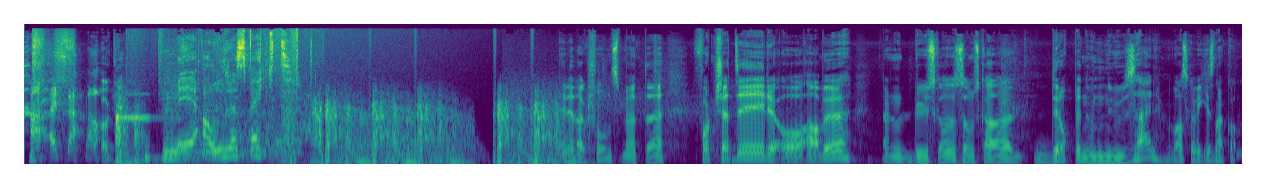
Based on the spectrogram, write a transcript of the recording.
Ja. det er- Med all respekt. Redaksjonsmøtet fortsetter, og Abu, det er du skal, som skal droppe noe news her. Hva skal vi ikke snakke om?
